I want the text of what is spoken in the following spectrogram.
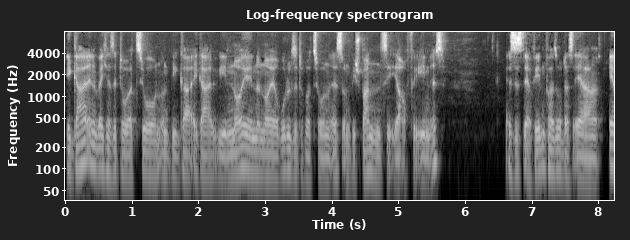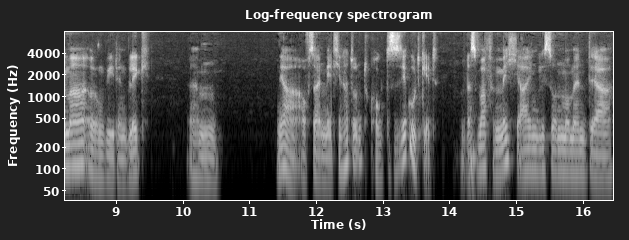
egal in welcher Situation und wie egal, egal wie neu eine neue Rudelsituation ist und wie spannend sie auch für ihn ist, es ist auf jeden Fall so, dass er immer irgendwie den Blick ähm, ja, auf sein Mädchen hat und guckt, dass es ihr gut geht. Und das war für mich eigentlich so ein Moment, der,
